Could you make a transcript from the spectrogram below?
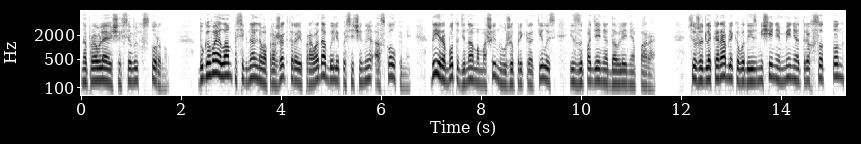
направляющихся в их сторону. Дуговая лампа сигнального прожектора и провода были посечены осколками, да и работа динамо-машины уже прекратилась из-за падения давления пара. Все же для кораблика водоизмещением менее 300 тонн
